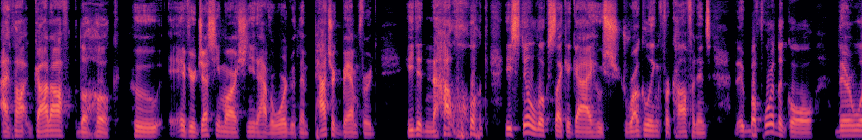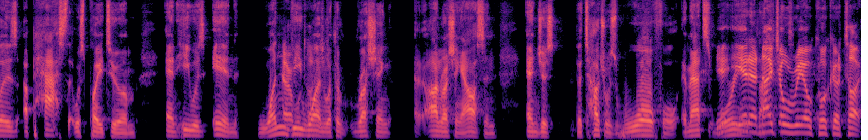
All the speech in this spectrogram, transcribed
I thought got off the hook, who, if you're Jesse Marsch, you need to have a word with him. Patrick Bamford. He did not look, he still looks like a guy who's struggling for confidence. Uh, before the goal, there was a pass that was played to him, and he was in 1v1 with a rushing, uh, on rushing Alisson, and just the touch was woeful. And that's He, he had a. Nigel Reo-Coker touch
